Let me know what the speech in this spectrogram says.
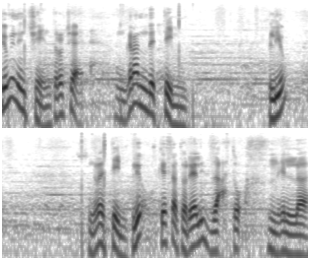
più o meno in centro c'è un grande tempio un grande tempio che è stato realizzato nel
